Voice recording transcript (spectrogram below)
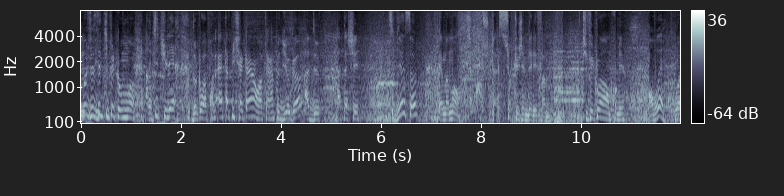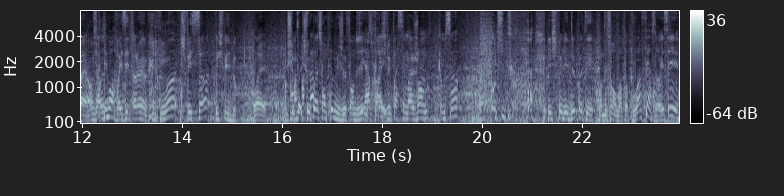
moi je sais que tu fais comme moi, articulaire. Donc on va prendre un tapis chacun, on va faire un peu de yoga à deux, attachés. C'est bien ça? Eh maman, je t'assure que j'aime bien les femmes. Tu fais quoi en premier? En vrai? Ouais, en Sérieusement? On va essayer de faire le même. Moi, je fais ça et je fais le dos. Ouais. Je fais pas, je fais ça pas ça en premier, je le fais en deuxième, Et mais après, je vais passer ma jambe comme ça, au-dessus de toi, et je fais les deux côtés. Ah, mais ça, on va pas pouvoir le faire ça. On va essayer.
